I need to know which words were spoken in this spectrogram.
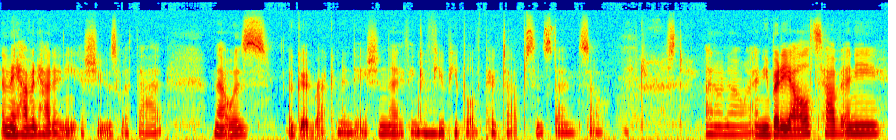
and they haven't had any issues with that. And that was a good recommendation that I think a few people have picked up since then. So interesting I don't know. Anybody else have any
